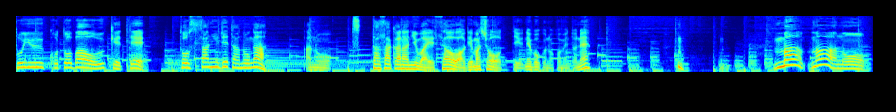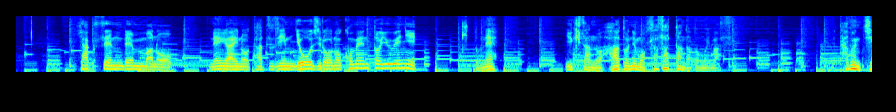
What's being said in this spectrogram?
という言葉を受けてとっさに出たのがあの釣った魚には餌をあげましょうっていうね僕のコメントね。まあまああの百戦錬磨の恋愛の達人陽次郎のコメントゆえにきっとねゆきさんのハートにも刺さったんだと思います。多分違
